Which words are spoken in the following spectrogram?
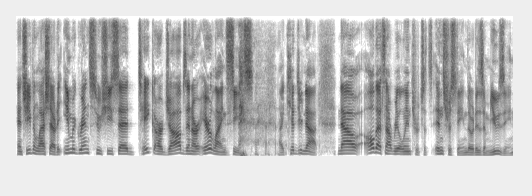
and she even lashed out at immigrants who she said, Take our jobs and our airline seats. I kid you not. Now, all that's not real inter- interesting, though it is amusing.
